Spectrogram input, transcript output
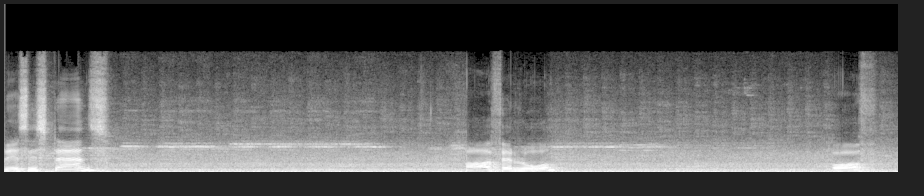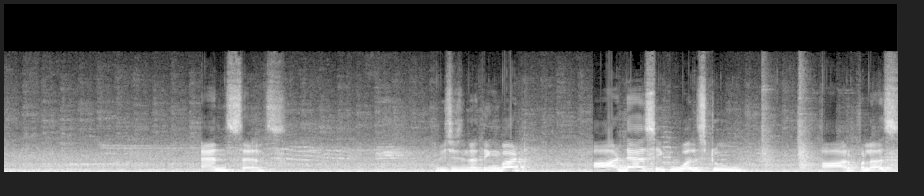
resistance of a row of n cells which is nothing but r dash equals to r plus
